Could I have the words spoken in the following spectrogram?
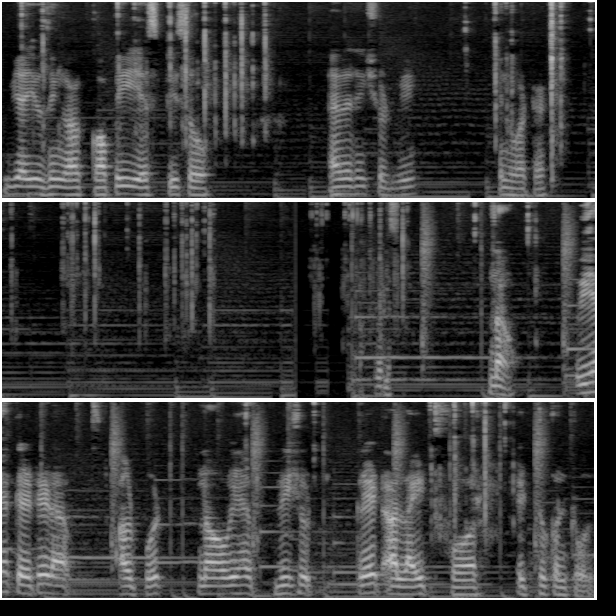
we are using a copy ESP so everything should be inverted. Now we have created a output. Now we have we should create a light for it to control.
